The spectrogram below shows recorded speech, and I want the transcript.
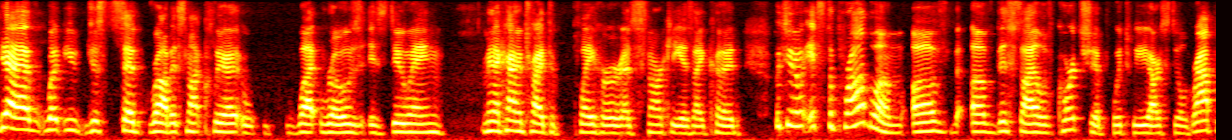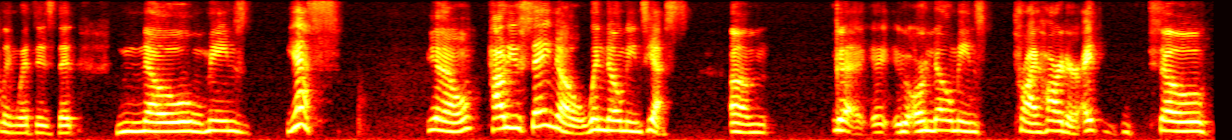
yeah, what you just said, Rob, it's not clear what Rose is doing. I mean, I kind of tried to play her as snarky as I could, but you know, it's the problem of of this style of courtship, which we are still grappling with, is that no means yes. You know, how do you say no when no means yes? Um, yeah, or no means try harder. I, so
